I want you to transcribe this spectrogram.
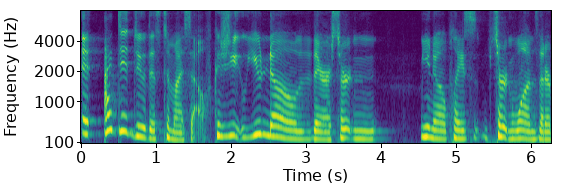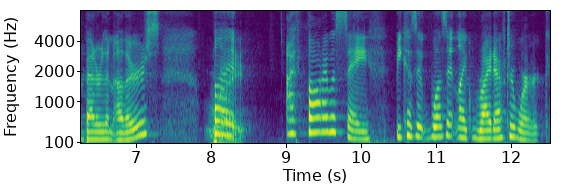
it I did do this to myself because you you know there are certain you know place certain ones that are better than others, but right. I thought I was safe because it wasn't like right after work.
